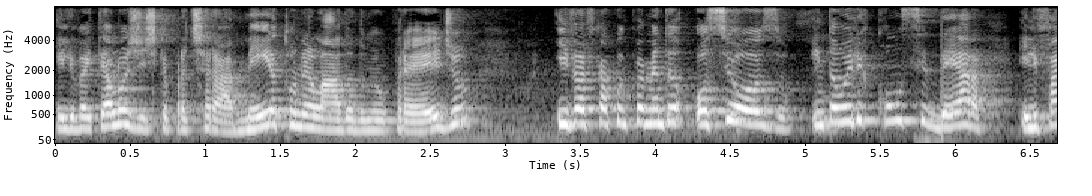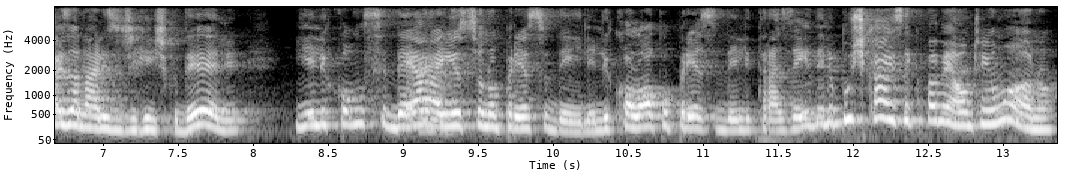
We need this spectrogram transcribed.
Ele vai ter a logística pra tirar meia tonelada do meu prédio e vai ficar com o equipamento ocioso. Então ele considera, ele faz a análise de risco dele e ele considera É. isso no preço dele. Ele coloca o preço dele trazer e dele buscar esse equipamento em um ano.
